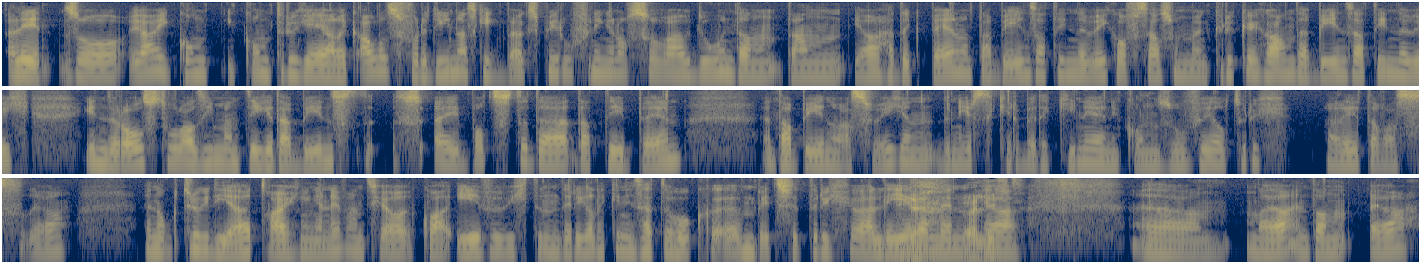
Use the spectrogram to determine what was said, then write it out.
alleen, zo, ja, ik, kon, ik kon terug eigenlijk alles voordien. Als ik buikspieroefeningen of zo wou doen, dan, dan ja, had ik pijn, want dat been zat in de weg. Of zelfs met mijn krukken gaan, dat been zat in de weg. In de rolstoel, als iemand tegen dat been botste, dat, dat deed pijn. En dat been was weg. En de eerste keer bij de kine, en ik kon zoveel terug. Allee, dat was, ja... En ook terug die uitdagingen, hè, want ja, qua evenwicht en dergelijke is dat toch ook een beetje terug wat leren. Ja, en, wellicht. ja, Uh, maar ja, en dan, ja,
